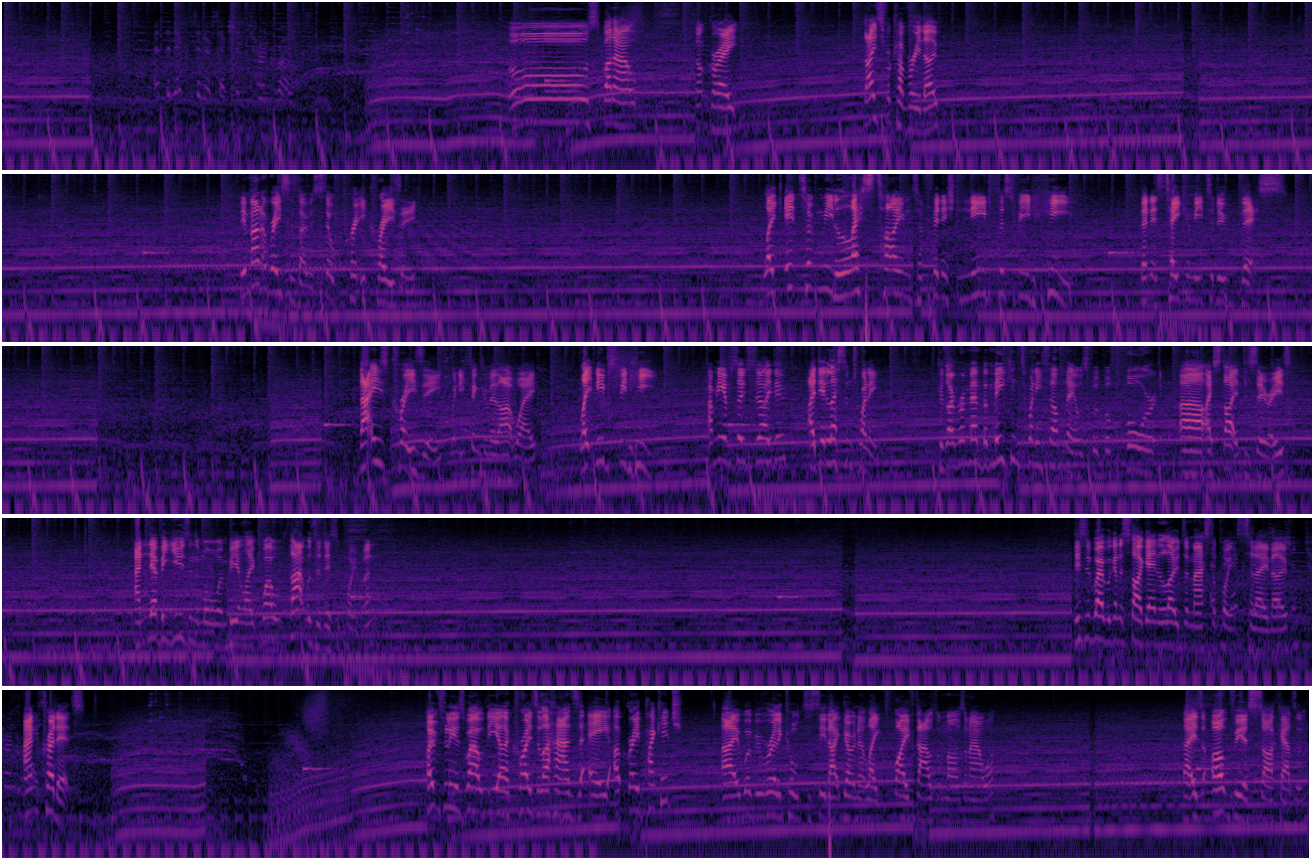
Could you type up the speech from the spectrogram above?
Oh, spun out. Not great. Nice recovery, though. The amount of races, though, is still pretty crazy. Like, it took me less time to finish Need for Speed Heat than it's taken me to do this. That is crazy when you think of it that way. Like Need for Speed Heat. How many episodes did I do? I did less than 20. Because I remember making 20 thumbnails for before uh, I started the series. And never using them all and being like, well, that was a disappointment. This is where we're going to start getting loads of master points today, though. And credits. Hopefully as well, the uh, Chrysler has a upgrade package. Uh, it would be really cool to see that going at like 5,000 miles an hour. That is obvious sarcasm.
